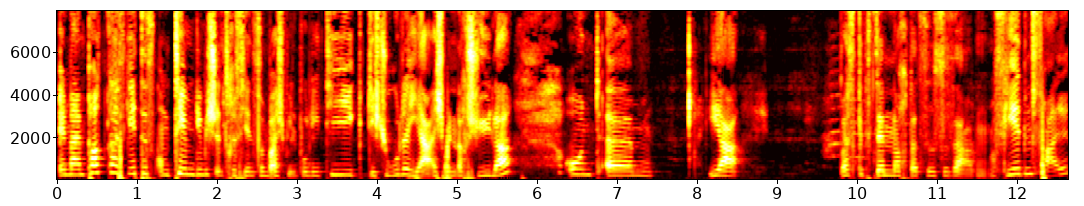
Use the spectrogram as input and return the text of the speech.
in meinem Podcast geht es um Themen, die mich interessieren, zum Beispiel Politik, die Schule. Ja, ich bin noch Schüler und ähm, ja. Was gibt's denn noch dazu zu sagen? Auf jeden Fall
